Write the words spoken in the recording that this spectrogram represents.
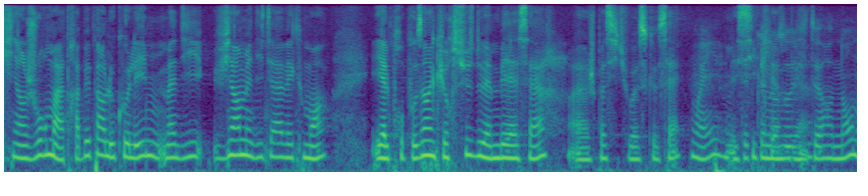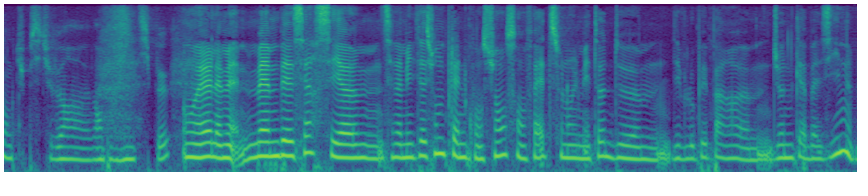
qui un jour m'a attrapé par le collet, m'a dit Viens méditer avec moi. Et elle proposait un cursus de MBSR. Euh, je ne sais pas si tu vois ce que c'est. Oui, Les peut-être que nos auditeurs non, donc tu- si tu veux en, en parler un petit peu. Ouais, la MBSR, c'est euh, la méditation de pleine conscience, en fait, selon une méthode de- euh, développée par John Kabat-Zinn.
